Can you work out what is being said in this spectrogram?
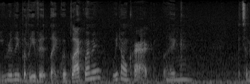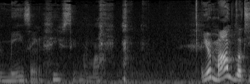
you really believe it. Like with black women, we don't crack. Like Mm. it's amazing. you see my mom. Your mom looks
